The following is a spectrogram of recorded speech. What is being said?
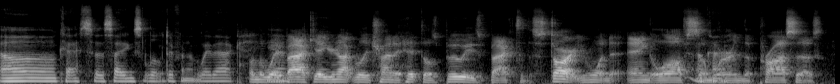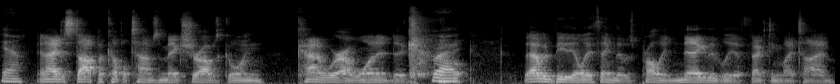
Oh, okay. So the sighting's a little different on the way back. on the way back, yeah, you're not really trying to hit those buoys back to the start. You're wanting to angle off somewhere in the process. Yeah. And I had to stop a couple times to make sure I was going kind of where I wanted to go. Right. That would be the only thing that was probably negatively affecting my time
